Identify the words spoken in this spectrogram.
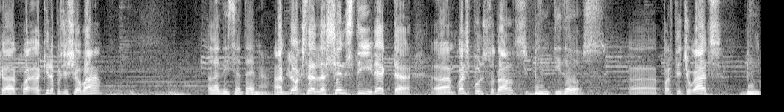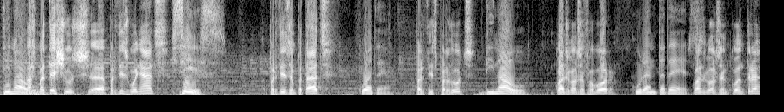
que a quina posició va? A la 17ena. Amb llocs de descens directe. Eh, amb quants punts totals? 22. Eh, partits jugats? 29. Els mateixos. Eh, partits guanyats? 6. Partits empatats? 4. Partits perduts? 19. Quants gols a favor? 43. Quants gols en contra?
